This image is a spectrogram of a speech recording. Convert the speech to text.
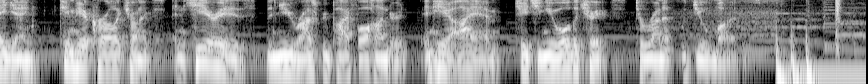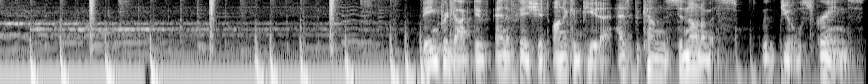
Hey gang, Tim here at Core Electronics, and here is the new Raspberry Pi 400, and here I am teaching you all the tricks to run it with dual monitors. Being productive and efficient on a computer has become synonymous with dual screens.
